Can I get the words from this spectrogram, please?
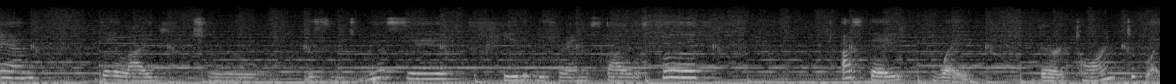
and they like to listen to music, eat different style of food as they wait their turn to play.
